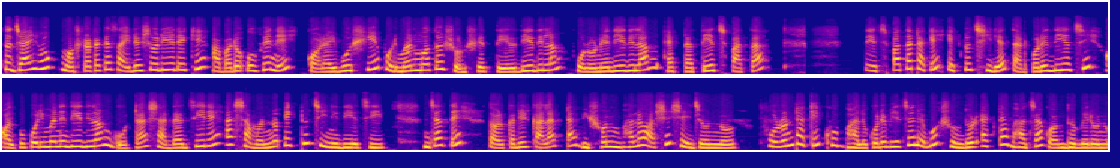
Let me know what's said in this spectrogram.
তো যাই হোক, মশলাটাকে সাইডে সরিয়ে রেখে আবারও ওভেনে কড়াই বসিয়ে পরিমাণ মতো সর্ষের তেল দিয়ে দিলাম, ফোড়নে দিয়ে দিলাম একটা তেজপাতা। তেজপাতাটাকে একটু ছিঁড়ে তারপরে দিয়েছি, অল্প পরিমাণে দিয়ে দিলাম গোটা সাদা জিরে আর সামান্য একটু চিনি দিয়েছি, যাতে তরকারির কালারটা ভীষণ ভালো আসে সেই জন্য। ফোড়নটাকে খুব ভালো করে ভেজে নেব সুন্দর একটা ভাজা গন্ধ বেরোনো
